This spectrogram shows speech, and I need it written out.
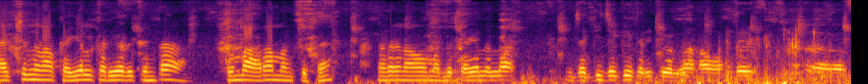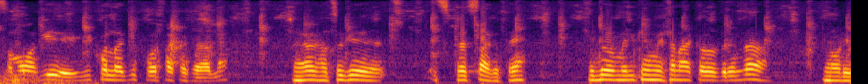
ಆ್ಯಕ್ಚುಲಿ ನಾವು ಕೈಯಲ್ಲಿ ಕರಿಯೋದಕ್ಕಿಂತ ತುಂಬ ಆರಾಮ್ ಅನಿಸುತ್ತೆ. ಅಂದರೆ ನಾವು ಮೊದಲು ಕೈಯಲ್ಲೆಲ್ಲ ಜಗ್ಗಿ ಜಗ್ಗಿ ಕರಿತೀವಲ್ವ? ನಾವು ಒಂದೇ ಸಮವಾಗಿ ಈಕ್ವಲ್ ಆಗಿ ಫೋರ್ಸ್ ಹಾಕೋಕ್ಕಾಗಲ್ಲ. ಹಾಗಾಗಿ ಹಸುಗೆ ಸ್ಟ್ರೆಸ್ ಆಗುತ್ತೆ. ಇದು ಮಿಲ್ಕಿಂಗ್ ಮಿಷನ್ ಹಾಕೋದ್ರಿಂದ ನೋಡಿ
